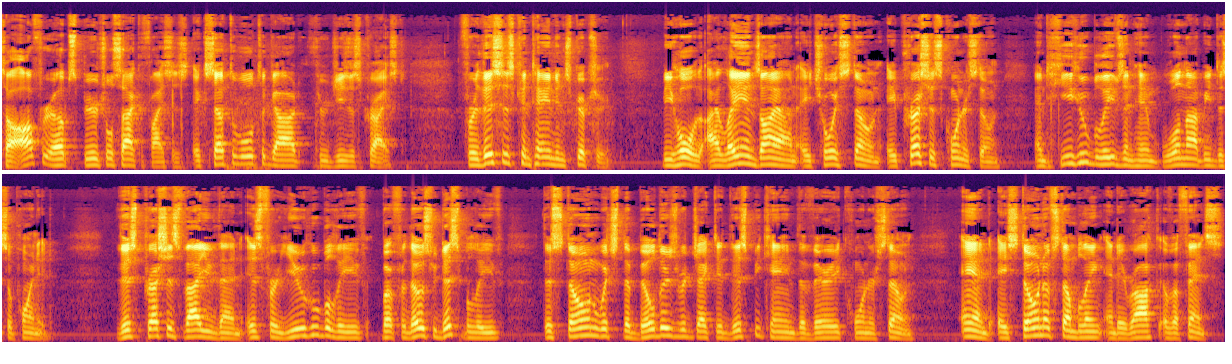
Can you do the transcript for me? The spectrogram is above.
to offer up spiritual sacrifices acceptable to God through Jesus Christ. For this is contained in Scripture Behold, I lay in Zion a choice stone, a precious cornerstone, and he who believes in him will not be disappointed. This precious value, then, is for you who believe, but for those who disbelieve, the stone which the builders rejected, this became the very cornerstone and a stone of stumbling and a rock of offense.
